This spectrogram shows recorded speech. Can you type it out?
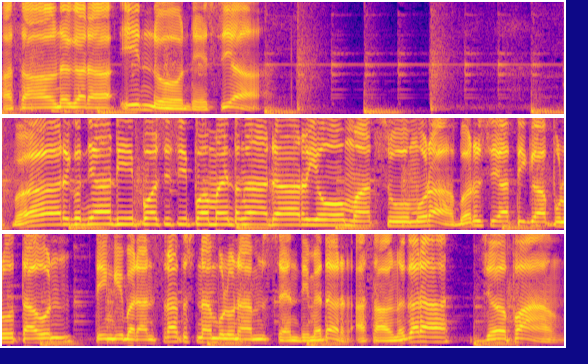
Asal negara Indonesia. Berikutnya di posisi pemain tengah ada Rio Matsumura berusia 30 tahun, tinggi badan 166 cm, asal negara Jepang.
